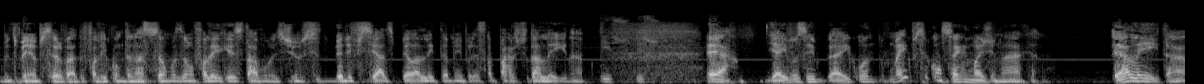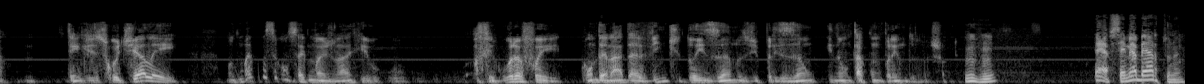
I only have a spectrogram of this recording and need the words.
muito bem observado. Eu falei condenação, mas eu não falei que eles estavam, eles tinham sido beneficiados pela lei também por essa parte da lei, né? Isso, isso. É, e aí você, aí quando, como é que você consegue imaginar, cara? É a lei, tá? Tem que discutir a lei. Mas como é que você consegue imaginar que o, o, a figura foi condenada a 22 anos de prisão e não está cumprindo, uhum. É, semi-aberto, né?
